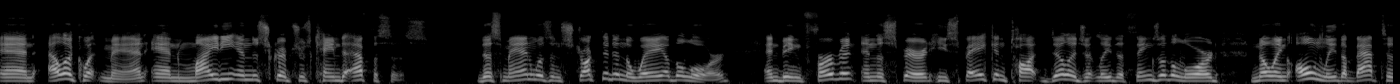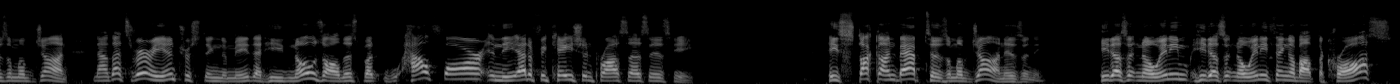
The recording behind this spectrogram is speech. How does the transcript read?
An eloquent man and mighty in the scriptures came to Ephesus. This man was instructed in the way of the Lord, and being fervent in the Spirit, he spake and taught diligently the things of the Lord, knowing only the baptism of John. Now, that's very interesting to me that he knows all this, but how far in the edification process is he? He's stuck on baptism of John, isn't he? He doesn't know any he doesn't know anything about the cross.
